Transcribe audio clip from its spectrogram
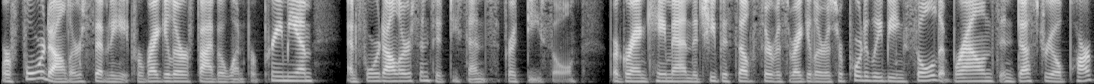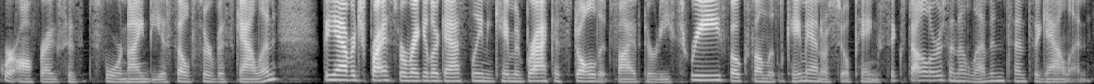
were $4.78 for regular, $5.01 for premium, and $4.50 for diesel. For Grand Cayman, the cheapest self-service regular is reportedly being sold at Brown's Industrial Park, where Ofreg says it's $4.90 a self-service gallon. The average price for regular gasoline in Cayman Brac has stalled at $5.33. Folks on Little Cayman are still paying $6.11 a gallon.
